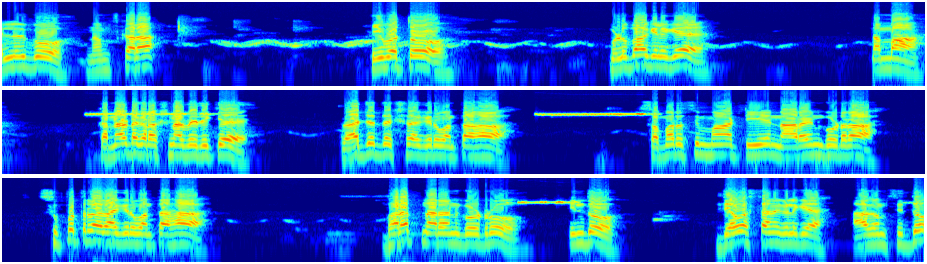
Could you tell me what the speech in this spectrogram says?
ಎಲ್ಲರಿಗೂ ನಮಸ್ಕಾರ. ಇವತ್ತು ಮುಳುಬಾಗಿಲಿಗೆ ನಮ್ಮ ಕರ್ನಾಟಕ ರಕ್ಷಣಾ ವೇದಿಕೆ ರಾಜ್ಯಾಧ್ಯಕ್ಷರಾಗಿರುವಂತಹ ಸಮರಸಿಂಹ ಟಿ ಎ ನಾರಾಯಣಗೌಡರ ಸುಪುತ್ರರಾಗಿರುವಂತಹ ಭರತ್ ನಾರಾಯಣಗೌಡರು ಇಂದು ದೇವಸ್ಥಾನಗಳಿಗೆ ಆಗಮಿಸಿದ್ದು,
